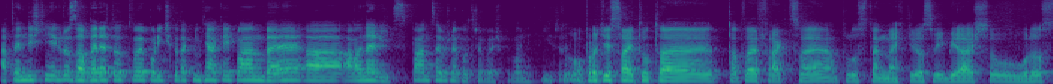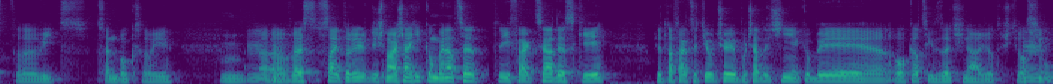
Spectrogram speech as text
a ten, když ti někdo zabere to tvoje políčko, tak mít nějaký plán B, a, ale ne víc. Plán C už nepotřebuješ podle mě v té hře. Oproti sajtu ta, ta tvoje frakce plus ten mech, který si vybíráš, jsou dost eh, víc sandboxový. Hmm. Ve Scytory, když máš nějaký kombinace té frakce a desky, že ta frakce ti určuje počáteční jakoby, lokaci, kde začíná, že? to ti vlastně hmm.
